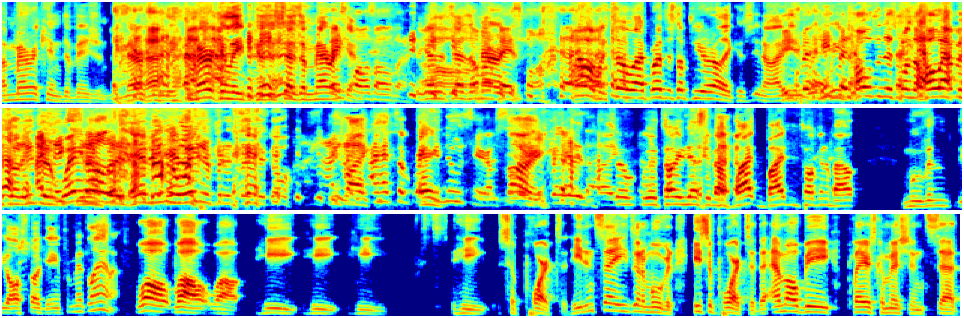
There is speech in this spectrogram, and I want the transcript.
American division, American League, American League because it says American. baseball's over. Because it says No American. No, but so I brought this up to you earlier because you know I he's mean, been, we- he's we been ju- holding this one the whole episode. He's I been think waiting so. for this. Andy's been waiting for this thing to go. He's I, like, I had some breaking news here. I'm sorry. so we were talking yesterday about Biden, Biden talking about moving the All Star game from Atlanta. well, well, well. He he he he supports it. He didn't say he's going to move it. He supports it. The MLB Players Commission said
